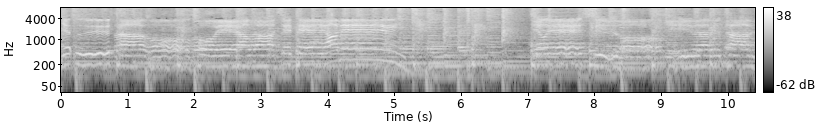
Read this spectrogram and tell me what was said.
歌を声合わせてアメン。よイエスを祝うため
